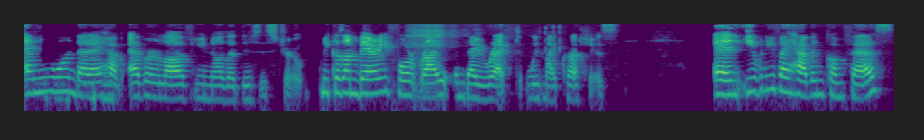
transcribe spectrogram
anyone that I mm-hmm. have ever loved, you know that this is true because I'm very forthright and direct with my crushes. And even if I haven't confessed,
